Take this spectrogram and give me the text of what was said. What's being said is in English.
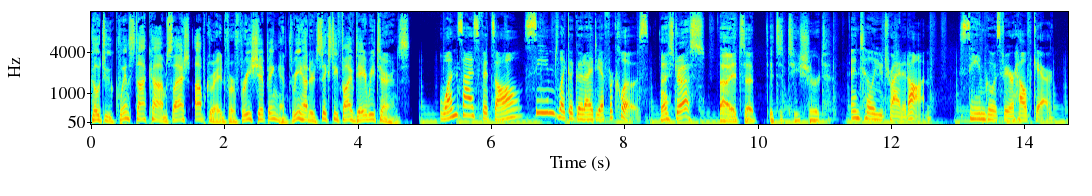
Go to quince.com slash upgrade for free shipping and 365-day returns. One size fits all seemed like a good idea for clothes. Nice dress. Uh, it's a it's a t-shirt. Until you tried it on. Same goes for your health care.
